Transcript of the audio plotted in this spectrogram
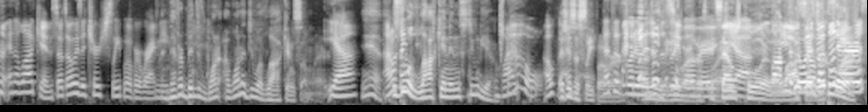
at a lock-in, so it's always a church sleepover where I I've meet. never been to one. I want to do a lock in somewhere. Yeah. Yeah. I don't Let's do a lock in in the studio. Wow. Okay. It's just a sleepover. That's just literally just a sleepover, sleepover. It sounds yeah. cooler though. Lock the doors sounds upstairs.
